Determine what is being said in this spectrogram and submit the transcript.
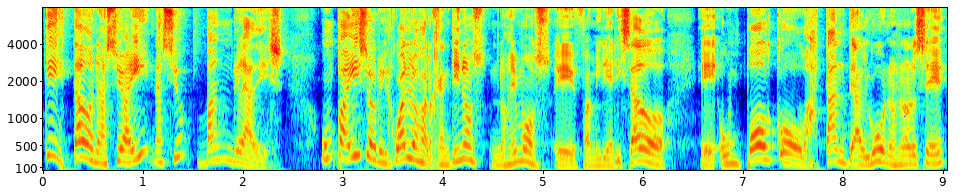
¿Qué estado nació ahí? Nació Bangladesh. Un país sobre el cual los argentinos nos hemos eh, familiarizado un poco, bastante algunos, no lo sé,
